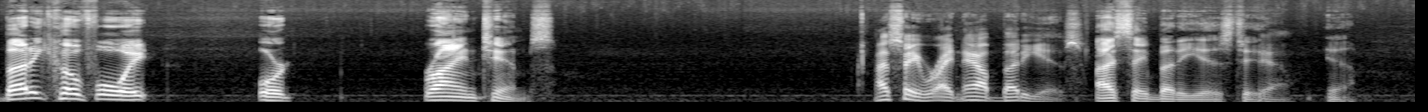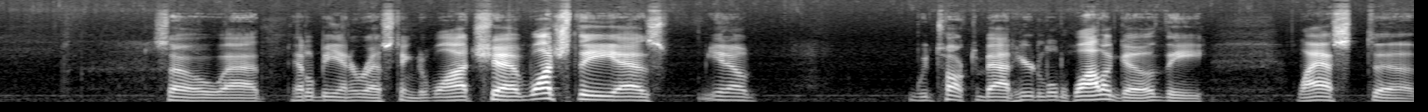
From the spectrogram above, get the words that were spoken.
Buddy Kofoid or Ryan Timms? I say right now, Buddy is. I say Buddy is too. Yeah. Yeah. So uh, it'll be interesting to watch. Uh, watch the as you know, we talked about here a little while ago. The last, uh,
